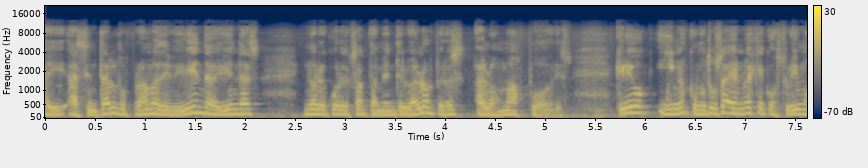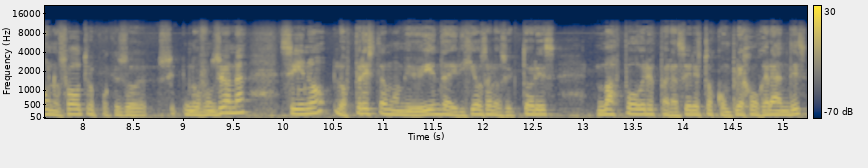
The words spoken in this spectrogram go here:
eh, asentar los programas de vivienda, viviendas, no recuerdo exactamente el valor, pero es a los más pobres. Creo, y como tú sabes, no es que construimos nosotros, porque eso no funciona, sino los préstamos mi vivienda dirigidos a los sectores más pobres para hacer estos complejos grandes,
